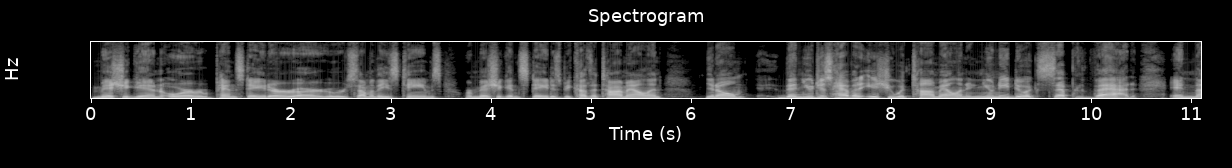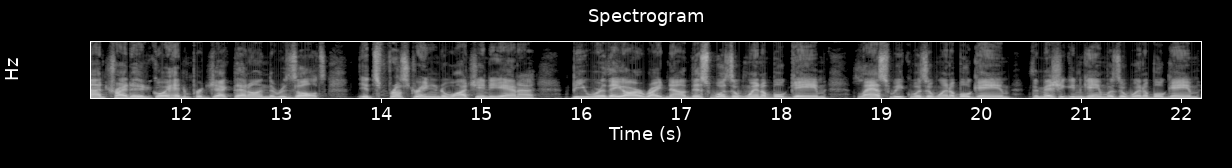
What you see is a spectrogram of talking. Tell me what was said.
Michigan or Penn State or, or, or some of these teams or Michigan State is because of Tom Allen, you know, then you just have an issue with Tom Allen, and you need to accept that and not try to go ahead and project that on the results. It's frustrating to watch Indiana be where they are right now. This was a winnable game. Last week was a winnable game. The Michigan game was a winnable game.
